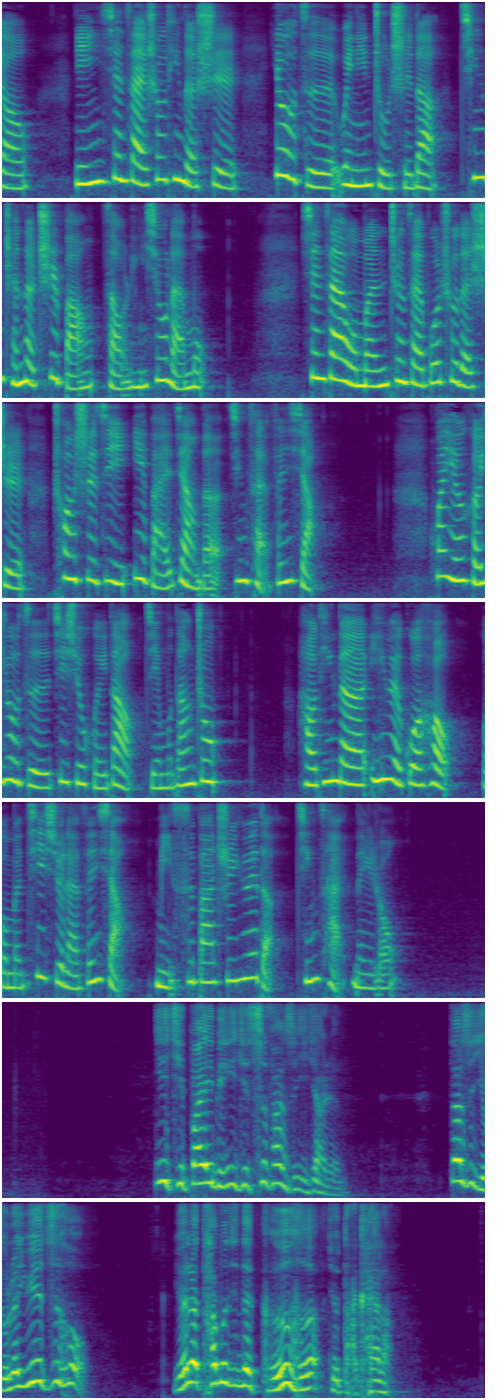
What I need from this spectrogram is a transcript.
友，您现在收听的是柚子为您主持的。清晨的翅膀早灵修栏目，现在我们正在播出的是《创世纪》一百讲的精彩分享，欢迎和柚子继续回到节目当中。好听的音乐过后，我们继续来分享米斯巴之约的精彩内容。一起掰饼，一起吃饭是一家人，但是有了约之后，原来他们之间的隔阂就打开了。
